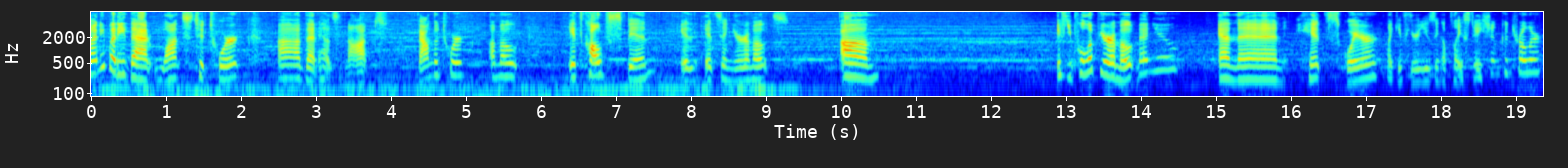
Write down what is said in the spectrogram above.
anybody that wants to twerk, uh, that has not found the twerk emote, it's called spin. It, it's in your emotes. Um, if you pull up your emote menu and then hit square, like if you're using a PlayStation controller,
